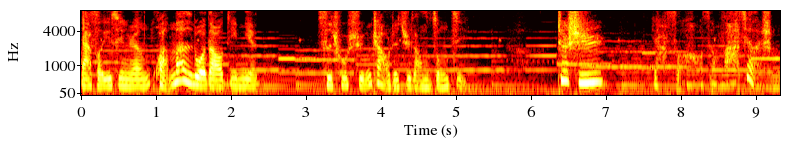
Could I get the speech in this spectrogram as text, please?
亚瑟一行人缓慢落到地面，四处寻找着巨狼的踪迹。这时，亚瑟好像发现了什么。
